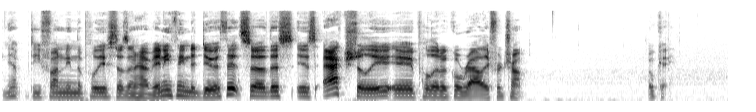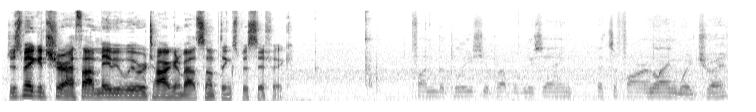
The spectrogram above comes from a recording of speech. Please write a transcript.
yep, defunding the police doesn't have anything to do with it. So, this is actually a political rally for Trump. Okay. Just making sure. I thought maybe we were talking about something specific. Fund the police, you're probably saying? That's a foreign language, right?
